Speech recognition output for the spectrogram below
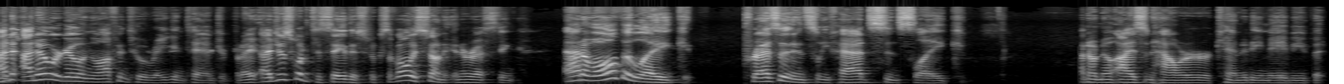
I, hmm. I know we're going off into a Reagan tangent, but I, I just wanted to say this because I've always found it interesting. Out of all the like presidents we've had since like I don't know Eisenhower or Kennedy maybe, but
